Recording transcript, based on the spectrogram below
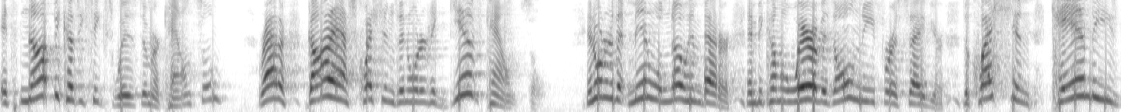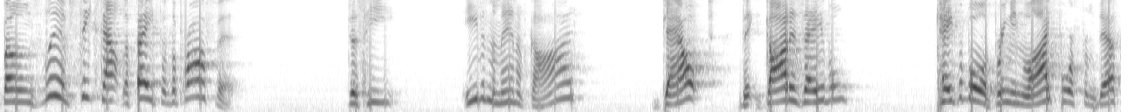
it's not because he seeks wisdom or counsel. Rather, God asks questions in order to give counsel, in order that men will know him better and become aware of his own need for a Savior. The question, can these bones live, seeks out the faith of the prophet. Does he, even the man of God, doubt that God is able, capable of bringing life forth from death,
